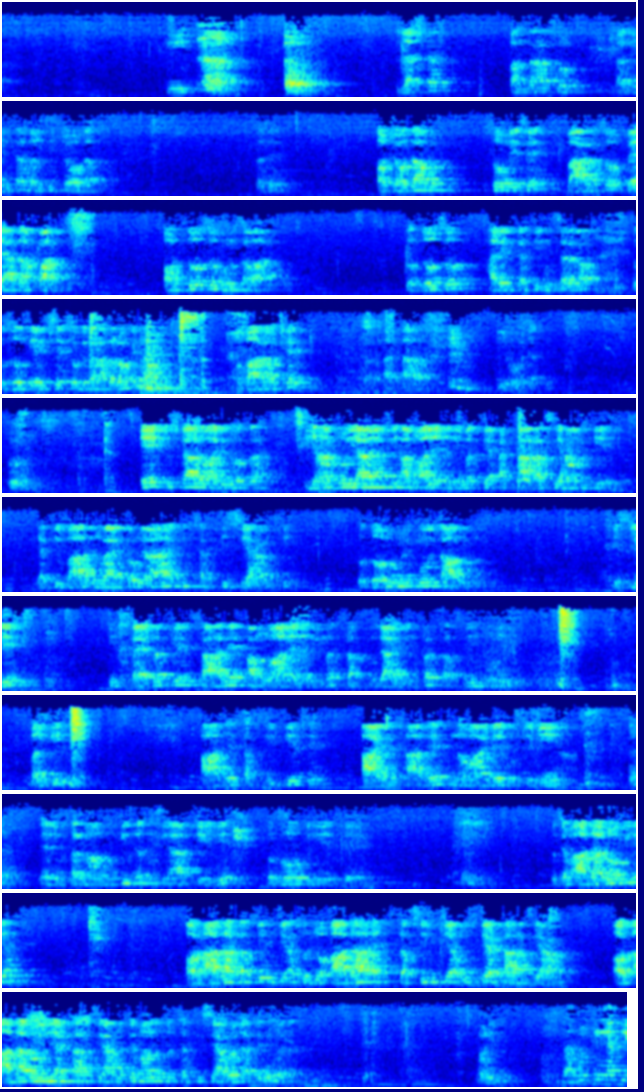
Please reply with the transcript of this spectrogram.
کہ لشکر پندرہ سو کا نہیں تھا، بلکہ چودہ اور چودہ سو میں سے بارہ سو پیادہ پاک اور دو سو گھڑ سوار تو دو سو ہر ایک کا تین حصہ لگاؤ۔ تو دو کے چھ سو کے برابر ہوں گے۔ بارہ چھ، اٹھارہ۔ یہ ہو جاتے ایک اسکار وارد ہوتا ہے۔ یہاں تو یہ آیا کہ اب والے غنیمت کے اٹھارہ سے یہاں کیے جبکہ بعض روایتوں میں آیا کہ چھتیس سیاح تھی تو دونوں میں کوئی تعاون نہیں۔ اس لیے کہ قیدت کے سارے اموال غنیمت مجاہدین پر تقسیم نہیں بلکہ آدھے تقسیم کیے تھے، آدھے نوائب مسلمین۔ یعنی مسلمانوں کی ضروریات کے لیے روک لیے تھے۔ یعنی تو جب آدھا روک لیا اور آدھا تقسیم کیا تو جو آدھا ہے تقسیم کیا اس کے اٹھارہ سیاح اور آدھا رو لیا اٹھارہ سیاح اسے معلوم تو چھتیس سیاح ہو جاتے نہیں ہو جاتے باب في النفل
